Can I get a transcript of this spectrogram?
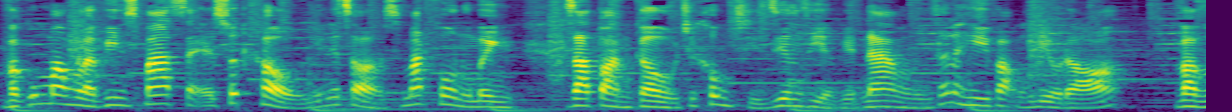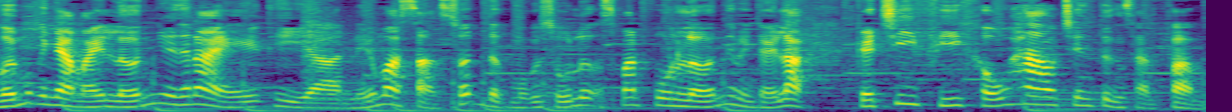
Và cũng mong là Vinsmart sẽ xuất khẩu những cái sản phẩm smartphone của mình ra toàn cầu chứ không chỉ riêng gì ở Việt Nam mà mình rất là hy vọng cái điều đó. Và với một cái nhà máy lớn như thế này ấy, thì ờ, nếu mà sản xuất được một cái số lượng smartphone lớn thì mình thấy là cái chi phí khấu hao trên từng sản phẩm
